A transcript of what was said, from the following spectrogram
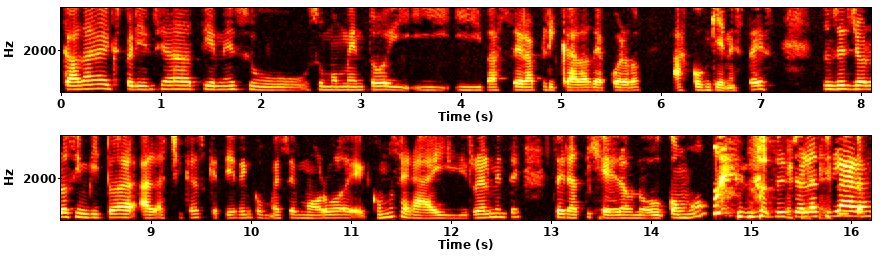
cada experiencia tiene su, su momento y, y- y va a ser aplicada de acuerdo a con quién estés. Entonces yo los invito a, a las chicas que tienen como ese morbo de cómo será y realmente será tijera o no, o cómo. Entonces yo las invito Claro.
